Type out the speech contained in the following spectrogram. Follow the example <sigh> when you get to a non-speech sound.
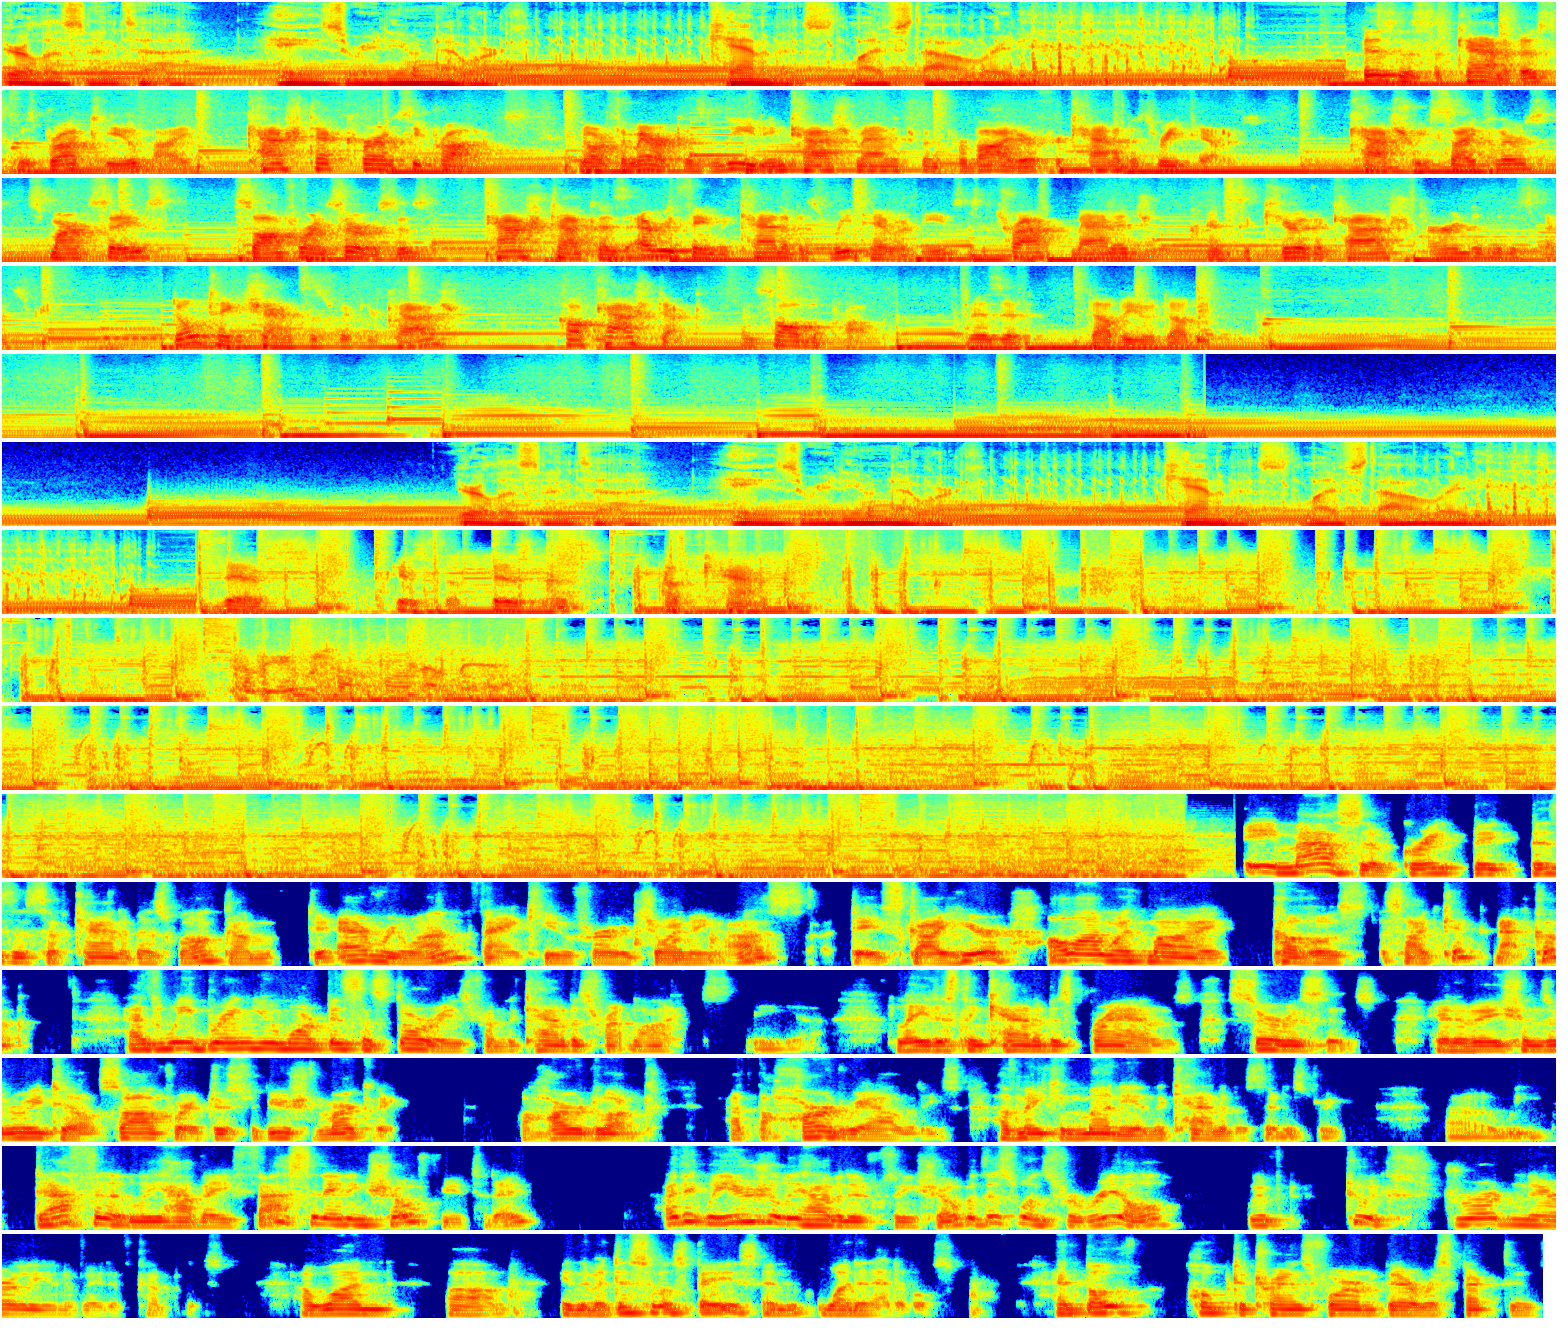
You're listening to Hayes Radio Network, Cannabis Lifestyle Radio. The business of Cannabis is brought to you by CashTech Currency Products, North America's leading cash management provider for cannabis retailers. Cash recyclers, smart safes, software and services, CashTech has everything the cannabis retailer needs to track, manage, and secure the cash earned in the dispensary. Don't take chances with your cash. Call CashTech and solve the problem. Visit www listening to Hayes Radio Network, Cannabis Lifestyle Radio. This is the business of cannabis. Massive, great big business of cannabis. Welcome to everyone. Thank you for joining us. Dave Sky here, along with my co host sidekick, Matt Cook, as we bring you more business stories from the cannabis front lines, the uh, latest in cannabis brands, services, innovations in retail, software, distribution, marketing, a hard look at the hard realities of making money in the cannabis industry. Uh, we definitely have a fascinating show for you today. I think we usually have an interesting show, but this one's for real. We have two extraordinarily innovative companies, uh, one uh, in the medicinal space and one in edibles. And both hope to transform their respective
